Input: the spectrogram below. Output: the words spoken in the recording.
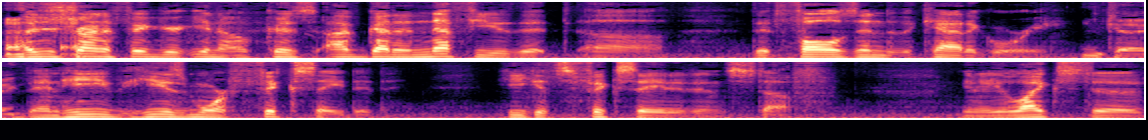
was just trying to figure, you know, because I've got a nephew that uh, that falls into the category, Okay. and he he is more fixated. He gets fixated in stuff. You know, he likes to,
